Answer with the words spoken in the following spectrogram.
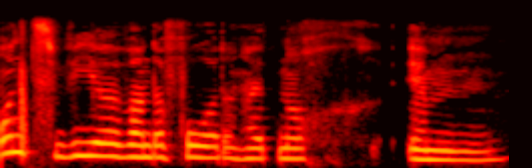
Und wir waren davor dann halt noch im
